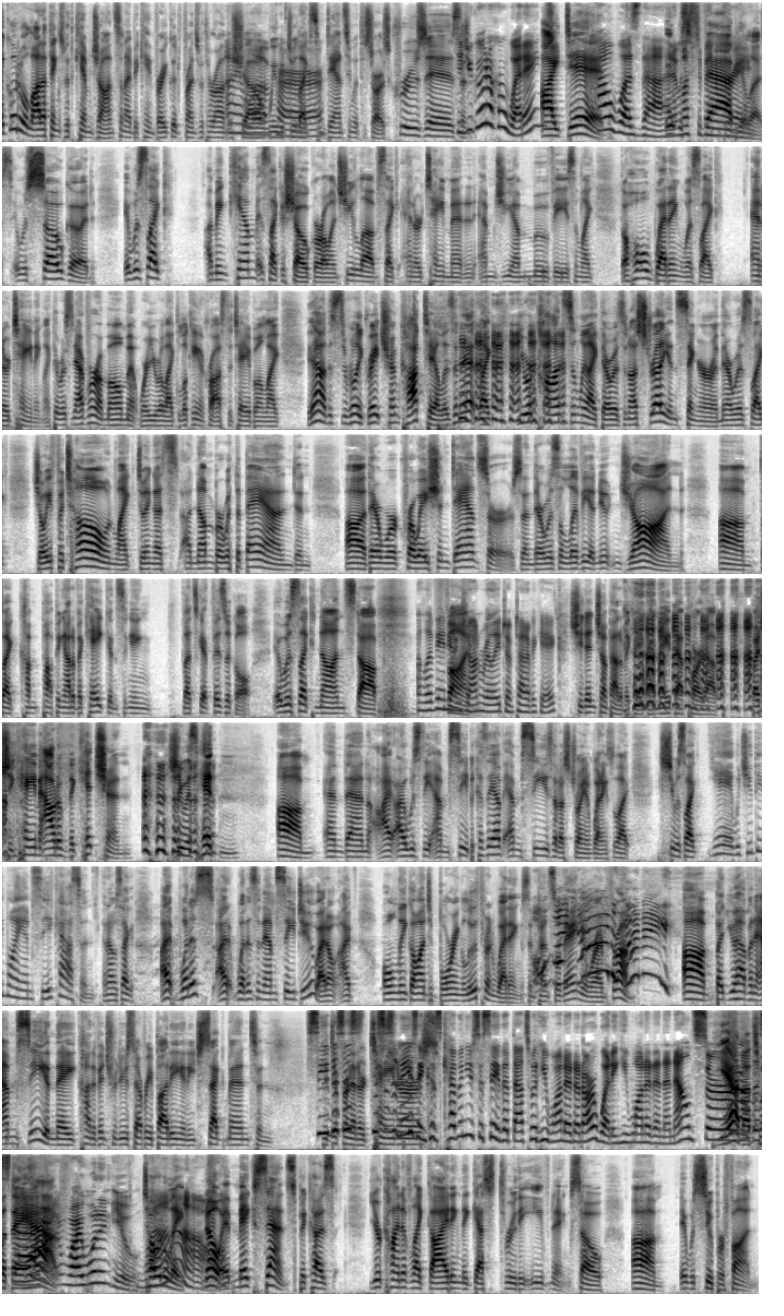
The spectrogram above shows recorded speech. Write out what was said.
I go to a lot of things with Kym Johnson. I became very good friends with her on the I show. we would do like some Dancing with the Stars cruises. Did you go to her wedding? I did. How was that? it, was must have been fabulous. It was so good. It was like, I mean, Kym is like a showgirl, and she loves like entertainment and MGM movies, and like the whole wedding was like entertaining. Like there was never a moment where you were like looking across the table and like, yeah, this is a really great shrimp cocktail, isn't it? like you were constantly like there was an Australian singer and there was like Joey Fatone like doing a, a number with the band and uh, there were Croatian dancers and there was Olivia Newton-John um, like come, popping out of a cake and singing "Let's Get Physical." It was like nonstop. Olivia fun. Newton-John really jumped out of a cake. She didn't jump out of a cake. I made that part up. But she came out of the kitchen. She was hidden. Um, and then I, I was the MC because they have MCs at Australian weddings. So like, she was like, "Yeah, would you be my MC, Carson?" And I was like, "I what is I, what does an MC do? I don't. I've only gone to boring Lutheran weddings in Oh Pennsylvania, where I'm God, from. Um, but you have an MC, and they kind of introduce everybody in each segment and." See, the this different is, this is amazing because Kevin used to say that that's what he wanted at our wedding. He wanted an announcer. Yeah, that's this what they stuff. have. Why wouldn't you? Totally. Wow. No, it makes sense because you're kind of like guiding the guests through the evening. So um, it was super fun.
